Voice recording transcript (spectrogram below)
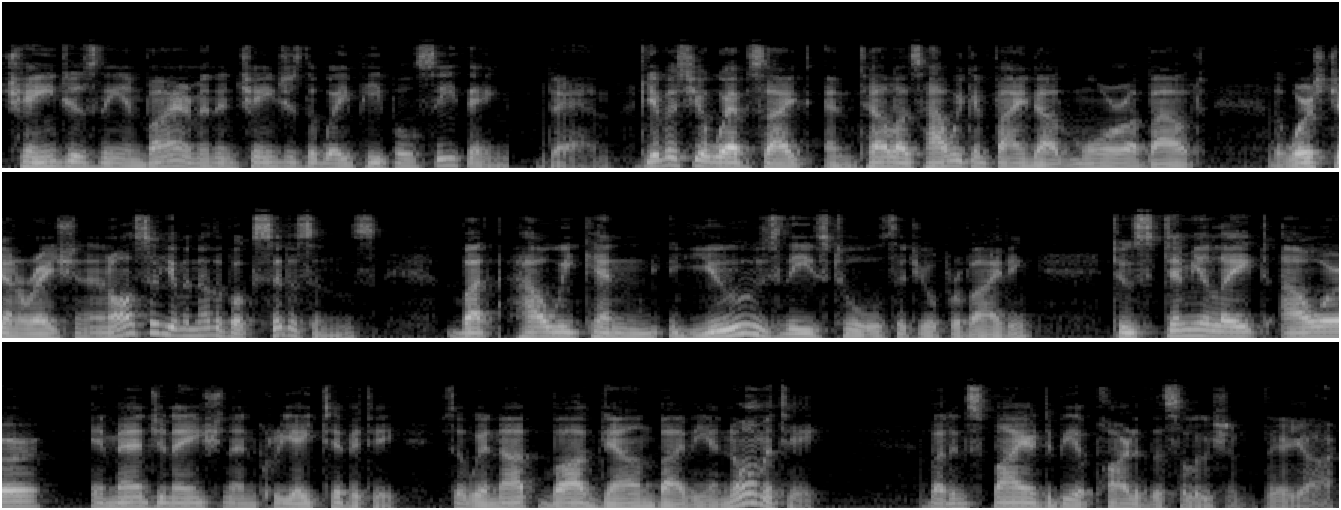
changes the environment and changes the way people see things. Dan, give us your website and tell us how we can find out more about the worst generation. And also, you have another book, Citizens, but how we can use these tools that you're providing to stimulate our imagination and creativity so we're not bogged down by the enormity, but inspired to be a part of the solution. There you are.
